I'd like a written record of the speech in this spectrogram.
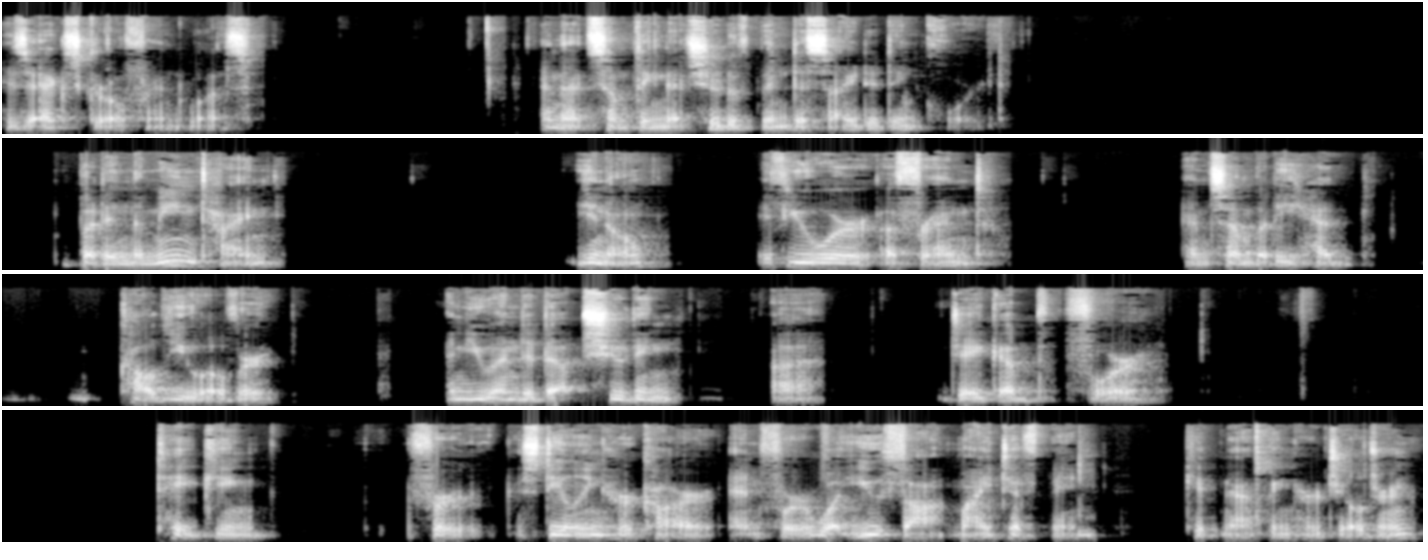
his ex girlfriend was. And that's something that should have been decided in court. But in the meantime, you know, if you were a friend and somebody had called you over and you ended up shooting uh, Jacob for taking, for stealing her car and for what you thought might have been kidnapping her children,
